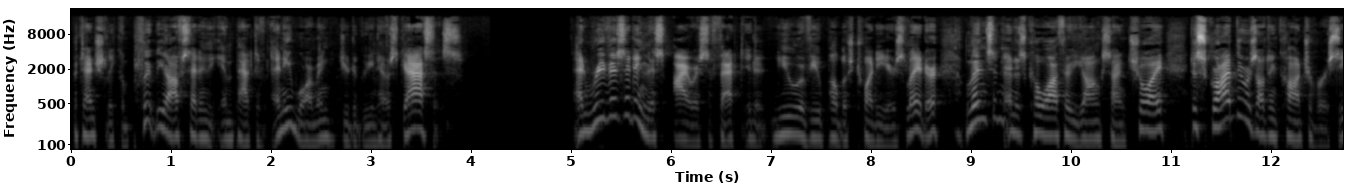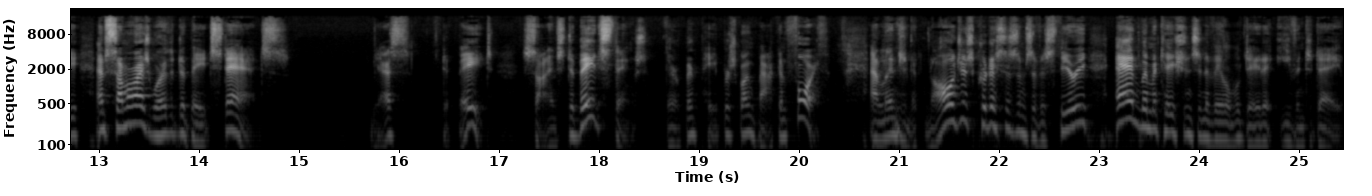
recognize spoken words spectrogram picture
potentially completely offsetting the impact of any warming due to greenhouse gases. And revisiting this iris effect in a new review published 20 years later, Lindzen and his co author Yong Sang Choi describe the resulting controversy and summarize where the debate stands. Yes, debate. Science debates things. There have been papers going back and forth. And Lindzen acknowledges criticisms of his theory and limitations in available data even today.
